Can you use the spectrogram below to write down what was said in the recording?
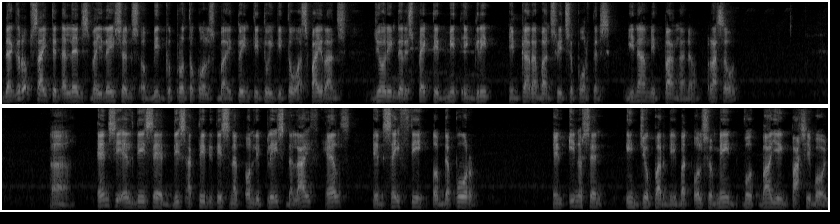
The group cited alleged violations of BIDCO protocols by 2022 aspirants during the respective meet and greet in Caravan Suite supporters ginamit pang ano, rason. Uh, NCLD said these activities not only place the life, health, and safety of the poor and innocent in jeopardy but also made vote buying possible.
